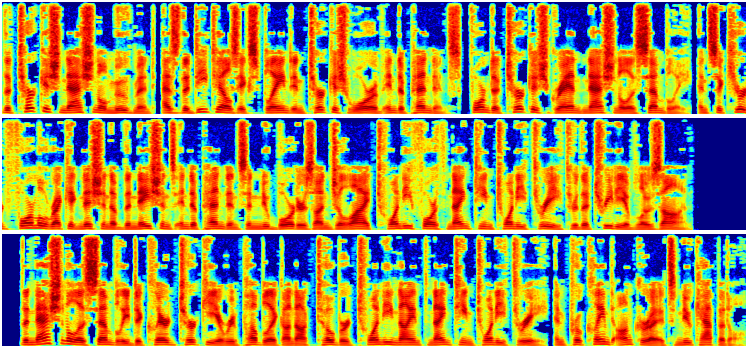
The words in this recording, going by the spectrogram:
The Turkish national movement, as the details explained in Turkish War of Independence, formed a Turkish Grand National Assembly, and secured formal recognition of the nation's independence and new borders on July 24, 1923 through the Treaty of Lausanne. The National Assembly declared Turkey a republic on October 29, 1923, and proclaimed Ankara its new capital.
